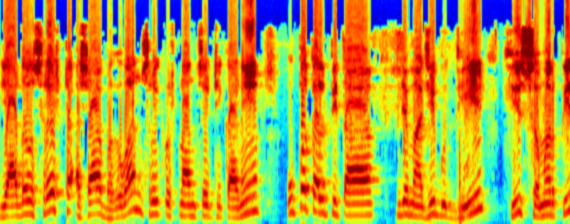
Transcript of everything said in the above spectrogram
यादव श्रेष्ठ अशा भगवान श्रीकृष्णांचे ठिकाणी उपकल्पिता म्हणजे माझी बुद्धी ही समर्पित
